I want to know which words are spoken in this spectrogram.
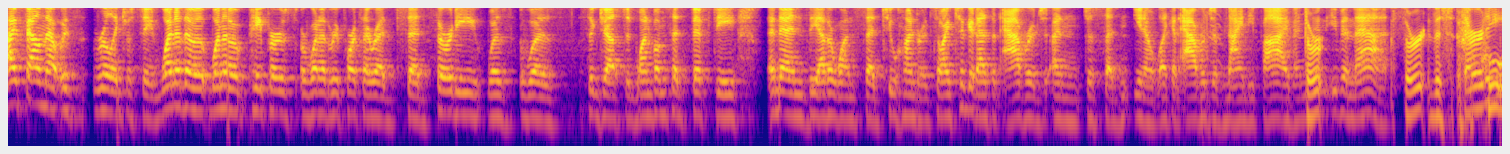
I found that was really interesting. One of the one of the papers or one of the reports I read said 30 was was suggested. One of them said 50, and then the other one said 200. So I took it as an average and just said you know like an average of 95, and Thir- even that. Third, this 30? who,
